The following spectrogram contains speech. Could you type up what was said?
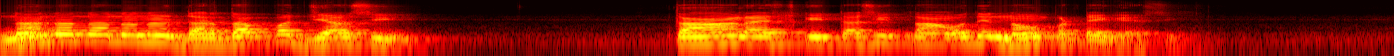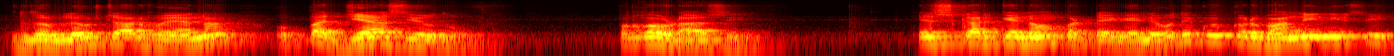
ਨਾ ਨਾ ਨਾ ਨਾ ਡਰਦਾ ਭੱਜਿਆ ਸੀ। ਤਾਂ ਅਰੈਸਟ ਕੀਤਾ ਸੀ, ਤਾਂ ਉਹਦੇ ਨੌ ਪੱਟੇ ਗਏ ਸੀ। ਜਦੋਂ ਬਲੂ ਸਟਾਰ ਹੋਇਆ ਨਾ, ਉਹ ਭੱਜਿਆ ਸੀ ਉਦੋਂ, ਭਗੌੜਾ ਸੀ। ਇਸ ਕਰਕੇ ਨੌ ਪੱਟੇ ਗਏ ਨੇ, ਉਹਦੀ ਕੋਈ ਕੁਰਬਾਨੀ ਨਹੀਂ ਸੀ।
